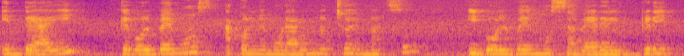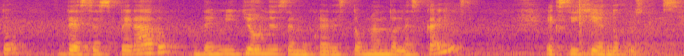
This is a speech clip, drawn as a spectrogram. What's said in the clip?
Y de ahí que volvemos a conmemorar un 8 de marzo y volvemos a ver el grito desesperado de millones de mujeres tomando las calles exigiendo justicia,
